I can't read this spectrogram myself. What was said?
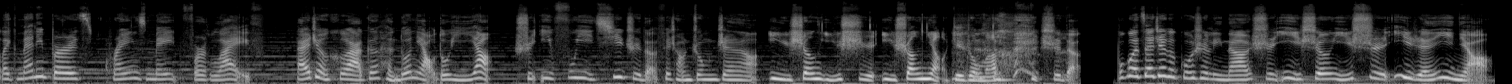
Like many birds, cranes mate for life. 白枕鹤啊，跟很多鸟都一样，是一夫一妻制的，非常忠贞啊。一生一世一双鸟这种吗？是的。不过在这个故事里呢，是一生一世一人一鸟。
